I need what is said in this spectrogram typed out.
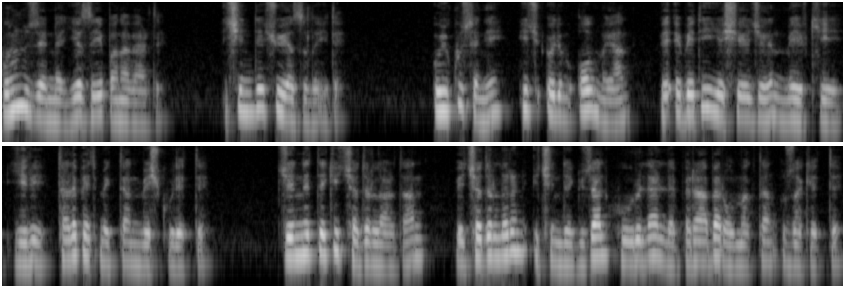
Bunun üzerine yazıyı bana verdi. İçinde şu yazılıydı. Uyku seni hiç ölüm olmayan ve ebedi yaşayacağın mevkii, yeri talep etmekten meşgul etti. Cennetteki çadırlardan ve çadırların içinde güzel hurilerle beraber olmaktan uzak etti.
